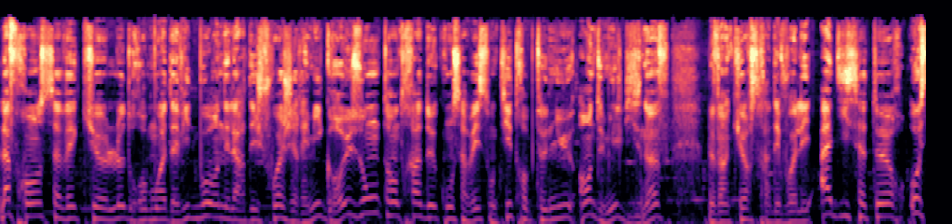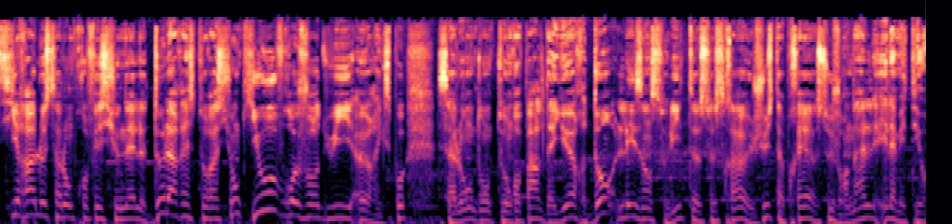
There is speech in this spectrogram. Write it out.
La France, avec euh, le Dromois David Bourne et l'Ardéchois Jérémy Greuson, tentera de conserver son titre obtenu en 2019. Le vainqueur sera dévoilé à 17h au CIRA, le salon professionnel de la restauration qui ouvre aujourd'hui Heure Expo. Salon dont on reparle d'ailleurs dans Les Insolites. Ce sera juste après ce journal et la météo.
